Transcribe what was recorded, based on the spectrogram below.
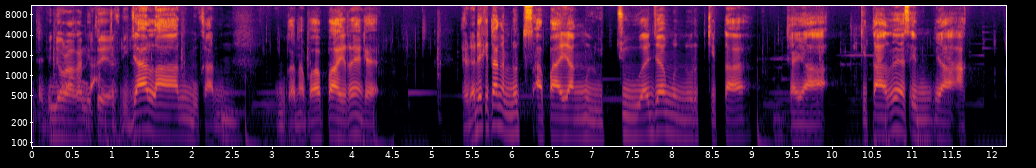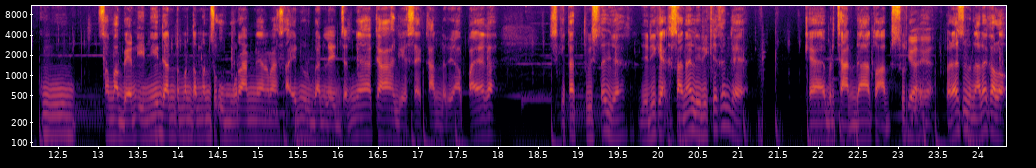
kita juga Menyuarakan nggak itu ya. aktif di jalan bukan bukan apa-apa akhirnya yang kayak ya udah deh kita nge apa yang lucu aja menurut kita kayak kita tuh ya aku sama band ini dan teman-teman seumuran yang rasain urban legendnya kah gesekan dari apa ya kah Terus kita twist aja jadi kayak ke sana liriknya kan kayak kayak bercanda atau absurd ya. iya. padahal sebenarnya kalau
